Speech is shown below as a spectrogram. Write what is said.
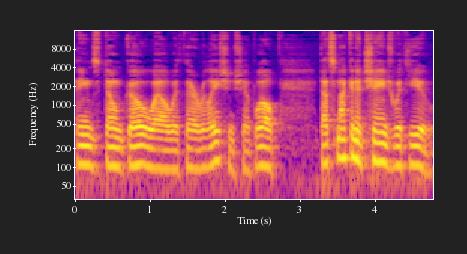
things don't go well with their relationship. Well, that's not going to change with you.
